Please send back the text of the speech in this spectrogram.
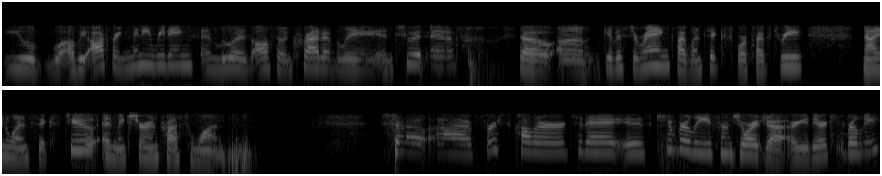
you will, I'll be offering mini readings, and Lua is also incredibly intuitive. So um, give us a ring, 516 453 9162, and make sure and press 1. So, our uh, first caller today is Kimberly from Georgia. Are you there, Kimberly?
